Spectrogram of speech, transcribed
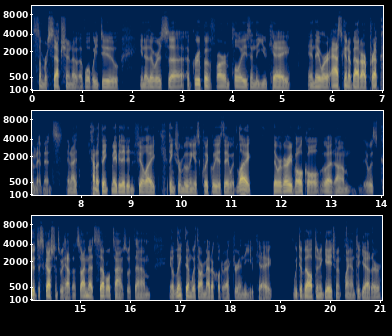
some reception of, of what we do. You know, there was a, a group of our employees in the UK, and they were asking about our prep commitments. And I kind of think maybe they didn't feel like things were moving as quickly as they would like. They were very vocal, but um, it was good discussions we had. So I met several times with them, you know, linked them with our medical director in the UK. We developed an engagement plan together.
